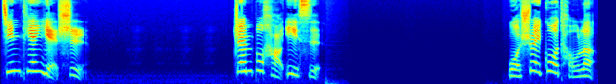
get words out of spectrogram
今天也是。真不好意思，我睡过头了。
